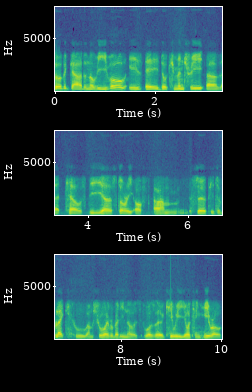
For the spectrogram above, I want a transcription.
So, The Garden of Evil is a documentary uh, that tells the uh, story of um, Sir Peter Blake, who I'm sure everybody knows was a Kiwi yachting hero.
